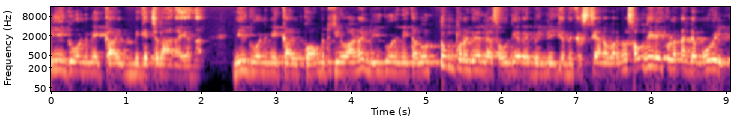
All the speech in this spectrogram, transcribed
ലീഗ് വണ്ണിനേക്കാൾ മികച്ചതാണ് എന്ന്. ലീഗ് വണ്ണിനേക്കാൾ കോമ്പറ്റീവ് ആണ്. ലീഗ് വണ്ണിനേക്കാൾ ഒട്ടും പുറകിലല്ല സൗദി അറേബ്യൻ ലീഗ് എന്ന് ക്രിസ്ത്യാനോ പറഞ്ഞു. സൗദിയിലേക്കുള്ള തന്റെ മൂവിൽ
